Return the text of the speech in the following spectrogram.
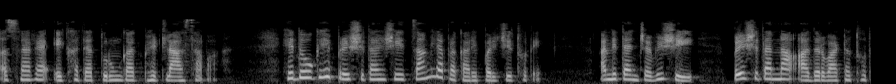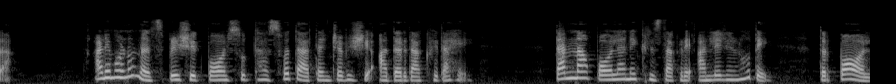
असणाऱ्या एखाद्या तुरुंगात भेटला असावा. हे दोघे प्रेषितांशी चांगल्या प्रकारे परिचित होते आणि त्यांच्याविषयी प्रेषितांना आदर वाटत होता. आणि म्हणूनच प्रेषित पॉल सुद्धा स्वतः त्यांच्याविषयी आदर दाखवित आहे. त्यांना पॉलाने ख्रिस्ताकडे आणलेले नव्हते तर पॉल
